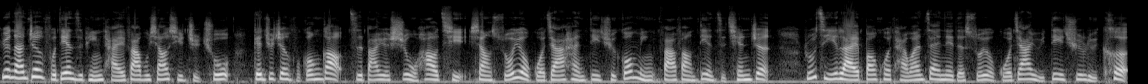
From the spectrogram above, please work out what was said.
越南政府电子平台发布消息指出，根据政府公告，自八月十五号起，向所有国家和地区公民发放电子签证。如此一来，包括台湾在内的所有国家与地区旅客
